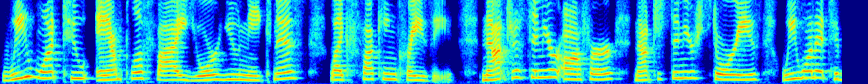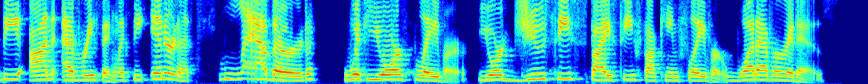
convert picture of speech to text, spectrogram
We want to amplify your uniqueness like fucking crazy, not just in your offer, not just in your stories. We want it to be on everything, like the internet with your flavor, your juicy, spicy fucking flavor, whatever it is.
